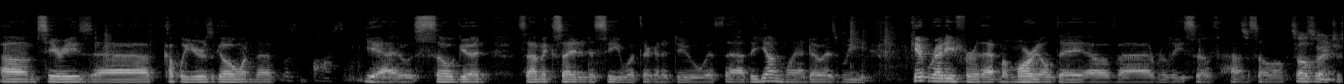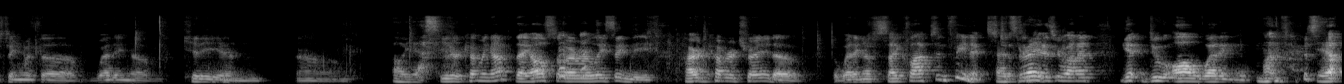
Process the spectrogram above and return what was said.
um, series uh, a couple years ago when the It was awesome. yeah it was so good. So I'm excited to see what they're going to do with uh, the young Lando as we get ready for that Memorial Day of uh, release of Han Solo. It's also interesting with the wedding of Kitty and um, Oh yes, Peter coming up. They also are releasing the hardcover trade of the wedding of Cyclops and Phoenix. That's just right. in case you want to get do all wedding month. yep.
